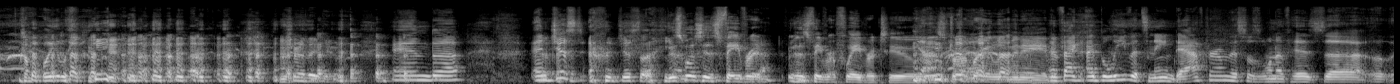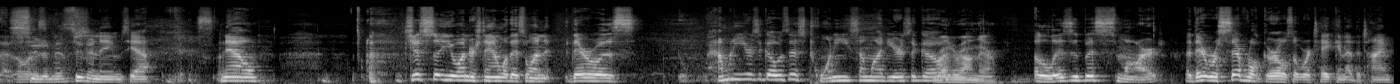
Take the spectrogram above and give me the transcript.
completely, I'm sure they do. and uh, and just just so This know- was his favorite his favorite flavor too, Yeah. strawberry lemonade. In fact, I believe it's named after him. This was one of his uh, Pseudonyms? Pseudonyms, yeah. Now, just so you understand what this one, there was. How many years ago was this? Twenty some odd years ago. right around there. Elizabeth Smart. There were several girls that were taken at the time,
